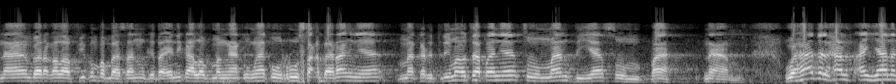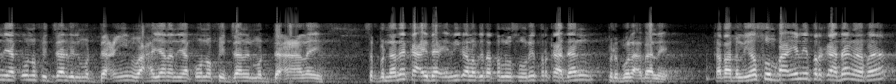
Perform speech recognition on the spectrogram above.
Nah, barakallahu fikum pembahasan kita ini kalau mengaku-ngaku rusak barangnya, maka diterima ucapannya cuman dia sumpah. Naam. Wa hadzal half ahyanan yakunu fi jalbil mudda'i wa ahyanan yakunu fi jalbil mudda'a alaih. Sebenarnya kaidah ini kalau kita telusuri terkadang berbolak-balik. Kata beliau sumpah ini terkadang apa?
